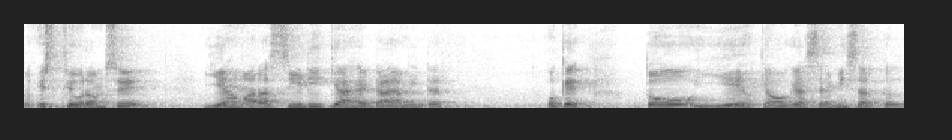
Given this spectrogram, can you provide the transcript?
तो इस थ्योरम से ये हमारा सी डी क्या है डायामीटर ओके तो ये क्या हो गया सेमी सर्कल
